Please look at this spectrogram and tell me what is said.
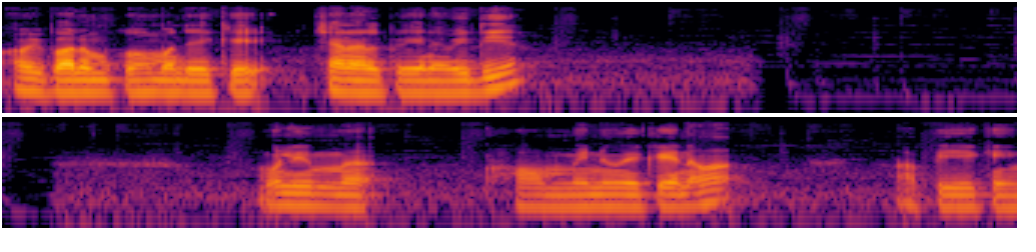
අපි බලමු කොහොමද ඒකේ channel පේන විදිය. මුලින්ම home menu එක එනවා. අපි එකෙන්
